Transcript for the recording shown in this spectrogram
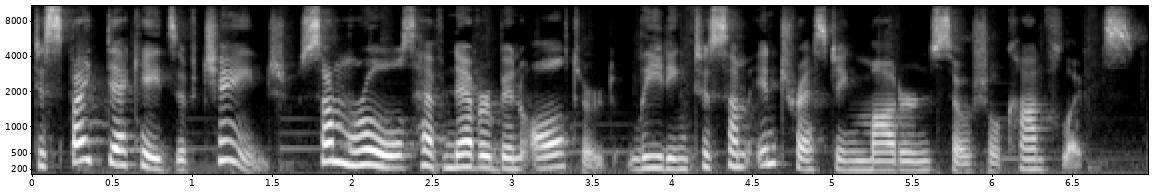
Despite decades of change, some rules have never been altered, leading to some interesting modern social conflicts.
